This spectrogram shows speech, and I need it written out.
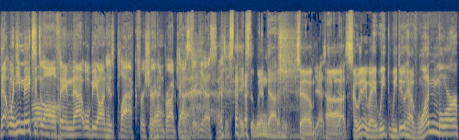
that when he makes it to the Hall of oh. Fame, that will be on his plaque for sure yeah. in broadcasting. Yeah. Yes, that just takes the wind out of me. So yes, uh, yes. so anyway, we we do have one more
